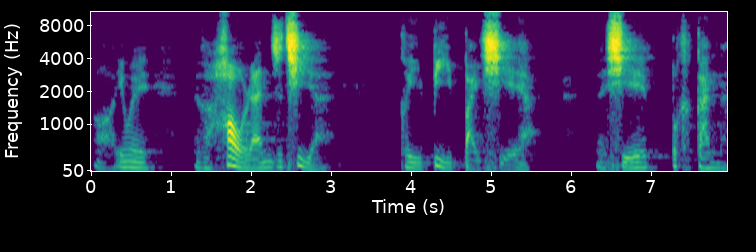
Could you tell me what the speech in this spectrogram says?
啊，因为那个浩然之气啊，可以避百邪呀，那邪不可干呢，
